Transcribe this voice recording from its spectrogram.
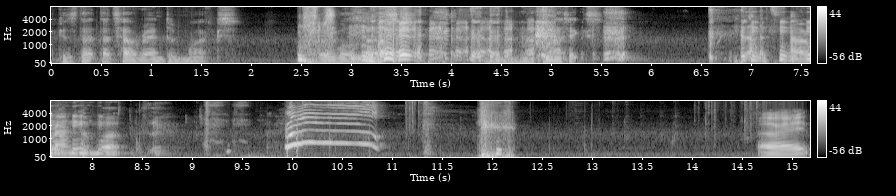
Because that, that's how random works. Very well versed in mathematics. That's how random works. All right.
